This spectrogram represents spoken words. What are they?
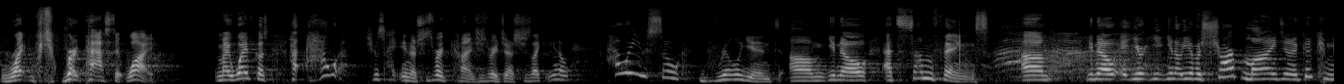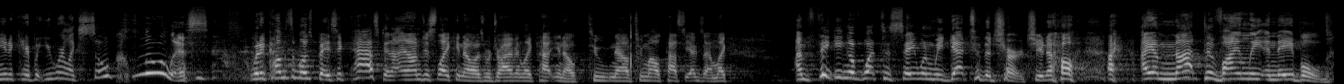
Right, right past it. Why? And my wife goes, how, she goes, you know, she's very kind. She's very generous. She's like, you know, how are you so brilliant, um, you know, at some things? Um, you know, you you know, you have a sharp mind, you know, a good communicator, but you are like so clueless when it comes to most basic tasks. And, I, and I'm just like, you know, as we're driving like, you know, two, now two miles past the exit, I'm like, I'm thinking of what to say when we get to the church, you know? I, I am not divinely enabled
